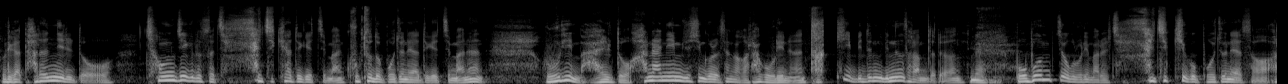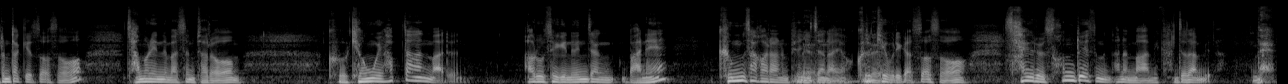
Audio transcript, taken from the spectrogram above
우리가 다른 일도 청지기로서 잘 지켜야 되겠지만 국토도 보존해야 되겠지만은 우리 말도 하나님 주신 걸 생각을 하고 우리는 특히 믿는, 믿는 사람들은 네. 모범적으로 우리 말을 잘 지키고 보존해서 아름답게 써서 자문에 있는 말씀처럼 그 경우에 합당한 말은 아루색이 는장반에 금사과라는 네. 있잖아요. 그렇게 네. 우리가 써서 사유를 선도했으면 하는 마음이 간절합니다. 네.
